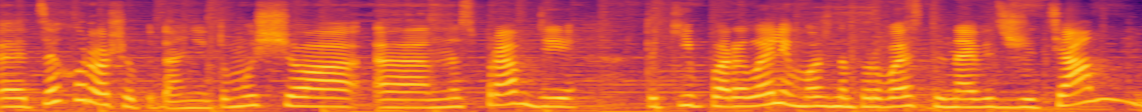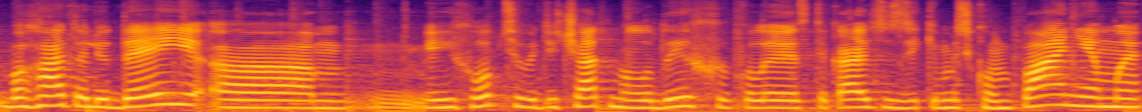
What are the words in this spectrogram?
Е, Це хороше питання, тому що е, насправді такі паралелі можна провести навіть з життям. Багато людей, і хлопців, і дівчат молодих, коли стикаються з якимись компаніями,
